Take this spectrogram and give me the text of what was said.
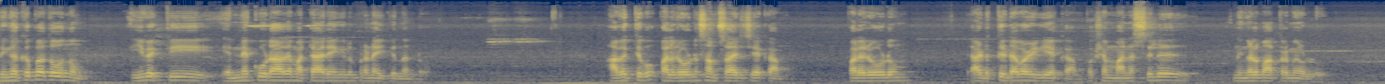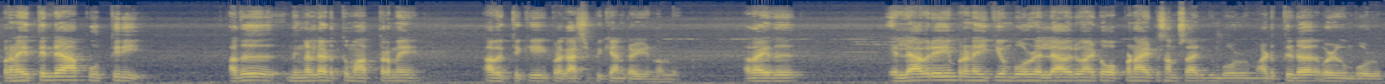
നിങ്ങൾക്കിപ്പോൾ തോന്നും ഈ വ്യക്തി എന്നെ കൂടാതെ മറ്റാരെങ്കിലും പ്രണയിക്കുന്നുണ്ടോ? ആ വ്യക്തി പലരോടും സംസാരിച്ചേക്കാം പലരോടും അടുത്തിടപഴകിയേക്കാം പക്ഷെ മനസ്സിൽ നിങ്ങൾ മാത്രമേ ഉള്ളൂ. പ്രണയത്തിന്റെ ആ പൂത്തിരി അത് നിങ്ങളുടെ അടുത്ത് മാത്രമേ ആ വ്യക്തിക്ക് പ്രകാശിപ്പിക്കാൻ കഴിയുന്നുള്ളൂ. അതായത് എല്ലാവരെയും പ്രണയിക്കുമ്പോഴും എല്ലാവരുമായിട്ട് ഓപ്പണായിട്ട് സംസാരിക്കുമ്പോഴും അടുത്തിട വഴുകുമ്പോഴും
